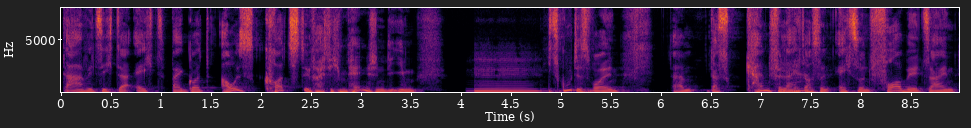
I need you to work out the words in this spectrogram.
David sich da echt bei Gott auskotzt über die Menschen, die ihm mm. nichts Gutes wollen, ähm, das kann vielleicht ja. auch so ein, echt so ein Vorbild sein,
